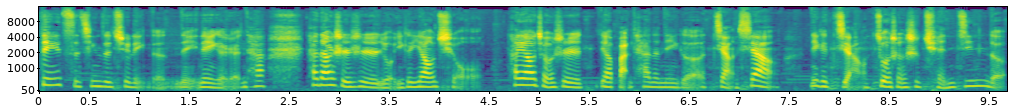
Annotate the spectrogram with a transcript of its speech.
第一次亲自去领的那那个人，他他当时是有一个要求，他要求是要把他的那个奖项。那个奖做成是全金的，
